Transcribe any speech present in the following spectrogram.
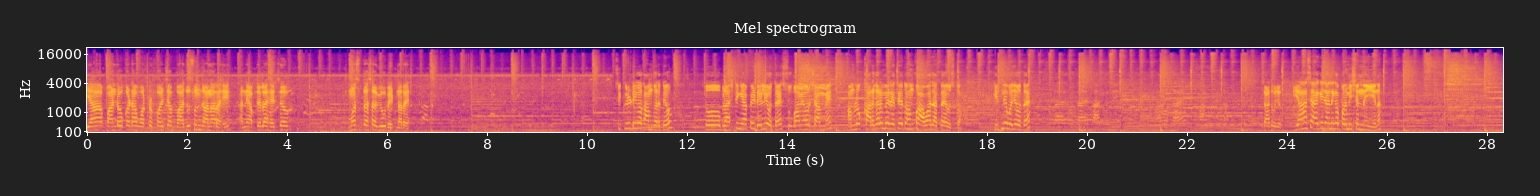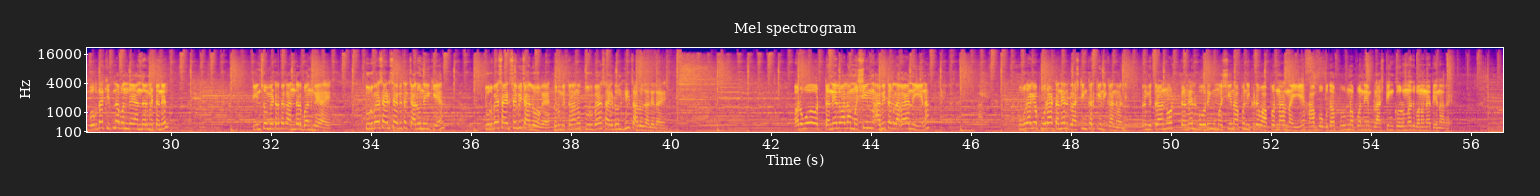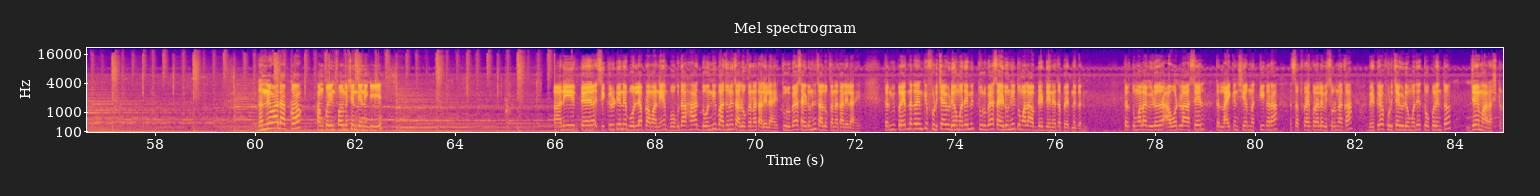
या पांडवकडा वॉटरफॉलच्या बाजूसून जाणार आहे आणि आपल्याला ह्याचं मस्त असा व्ह्यू भेटणार आहे. सिक्युरिटी का काम करते हो? तो ब्लास्टिंग यहाँ पे डेली होता है सुबह में और शाम में हम लोग खारघर में रहते हैं तो हमको आवाज़ आता है उसका। कितने बजे होता है? सात बजे। है यहाँ से आगे जाने का परमिशन नहीं है ना? बोगदा कितना बन गया अंदर में टनल 300 मीटर तक अंदर बन गया है। तुर्बे साइड से अभी तक चालू नहीं किया है। तुर्बे साइड से भी चालू हो गया है। तर मित्रांनो तुर्ब्या साईडूनही चालू झालेला आहे। और वो टनल वाला मशीन अभी तक लगाया नहीं है ना। पूरा का पूरा टनेल ब्लास्टिंग करके निकालने वाले। तर मित्रांनो, टनेल बोरिंग मशीन आपण इकडे वापरणार नाहीये. हा बोगदा पूर्णपणे ब्लास्टिंग करूनच बनवण्यात आहे. धन्यवाद आपका हमको इन्फॉर्मेशन देने के लिए. आणि त्या सिक्युरिटीने बोलल्याप्रमाणे बोगदा हा दोन्ही बाजूने चालू करण्यात आलेला आहे. तुरब्या साईडूनही चालू करण्यात आलेला आहे. तर मी प्रयत्न करेन की पुढच्या व्हिडिओमध्ये मी तुरब्या साईडूनही तुम्हाला अपडेट देण्याचा प्रयत्न करेन. तर तुम्हाला व्हिडिओ जर आवडला असेल तर लाईक अँड शेअर नक्की करा. सबस्क्राईब करायला विसरू नका. भेटूया पुढच्या व्हिडिओमध्ये. तोपर्यंत जय महाराष्ट्र.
